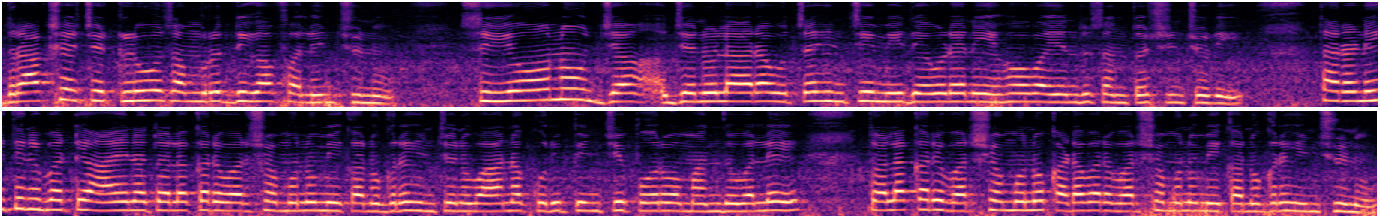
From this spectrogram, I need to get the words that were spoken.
ద్రాక్ష చెట్లు సమృద్ధిగా ఫలించును. సియోను జ జనులారా ఉత్సహించి మీ దేవుడైన యెహోవా యందు సంతోషించుడి. తన నీతిని బట్టి ఆయన తొలకరి వర్షమును మీకు అనుగ్రహించును. వాన కురిపించి పూర్వమందువలే తొలకరి వర్షమును కడవరి వర్షమును మీకు అనుగ్రహించును.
